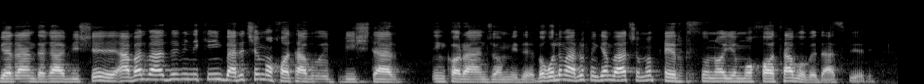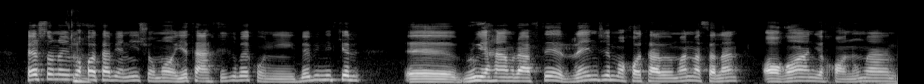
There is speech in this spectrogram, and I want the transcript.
برند قویشه اول باید ببینه که این برای چه مخاطبای بیشتر این کار رو انجام میده. به قول معروف میگم باید شما پرسونای مخاطب رو به دست بیارید. پرسونای مخاطب یعنی شما یه تحقیق بکنید ببینید که روی هم رفته رنج مخاطب من مثلا آقان یا خانومن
